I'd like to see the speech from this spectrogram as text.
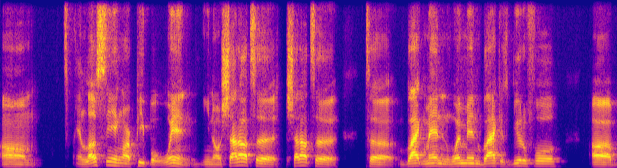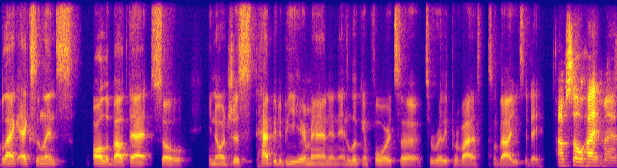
um and love seeing our people win you know shout out to shout out to to black men and women black is beautiful uh black excellence all about that so you know just happy to be here man and, and looking forward to to really providing some value today i'm so hyped man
